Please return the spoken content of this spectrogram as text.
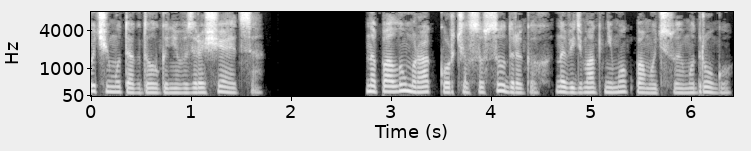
Почему так долго не возвращается? На полу мрак корчился в судорогах, но ведьмак не мог помочь своему другу.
